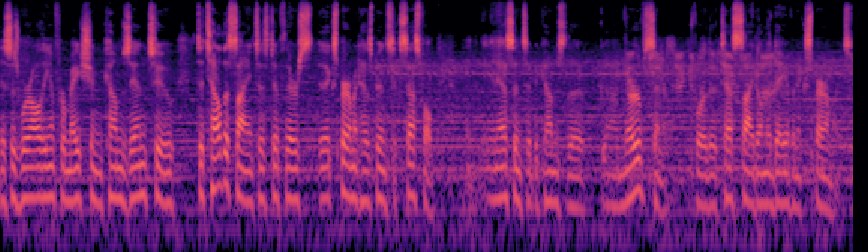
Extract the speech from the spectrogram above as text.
This is where all the information comes into to tell the scientist if their experiment has been successful. In essence, it becomes the uh, nerve center for the test site on the day of an experiment.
